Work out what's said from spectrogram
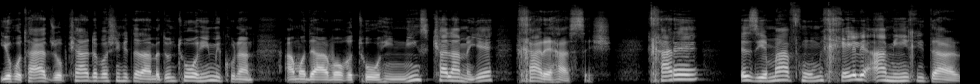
یه تعجب کرده باشین که دارن بدون توهین می‌کنن. اما در واقع توهین نیست کلمه خره هستش. خره از یه مفهوم خیلی عمیقی در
